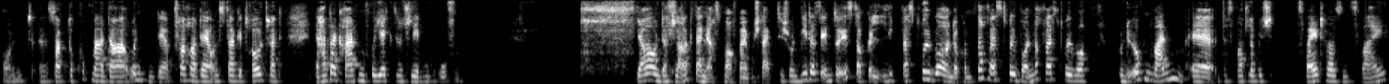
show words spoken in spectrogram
und äh, sagte, guck mal da unten, der Pfarrer, der uns da getraut hat, der hat da gerade ein Projekt ins Leben gerufen. Ja, und das lag dann erstmal auf meinem Schreibtisch. Und wie das eben so ist, da liegt was drüber und da kommt noch was drüber und noch was drüber. Und irgendwann, äh, das war glaube ich 2002,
